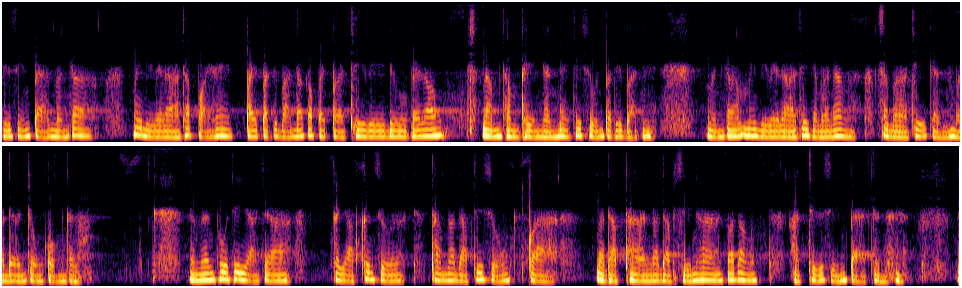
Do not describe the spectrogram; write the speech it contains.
ถือศีลแปดมันก็ไม่มีเวลาถ้าปล่อยให้ไปปฏิบัติแล้วก็ไปเปิดทีวีดูไปร้องลำทำเพลงกันในที่ศูนย์ปฏิบัตินี่มันก็ไม่มีเวลาที่จะมานั่งสมาธิกันมาเดินจงกรมกัน ดังนั้นผู้ที่อยากจะขยับขึ้นสู่ ทำระดับที่สูงกว่าระดับทานระดับศีลห้าก็ต้องหัดถือศีลแปดกันใน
